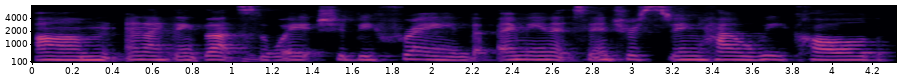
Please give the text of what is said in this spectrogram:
Um, and I think that's the way it should be framed. I mean, it's interesting how we called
